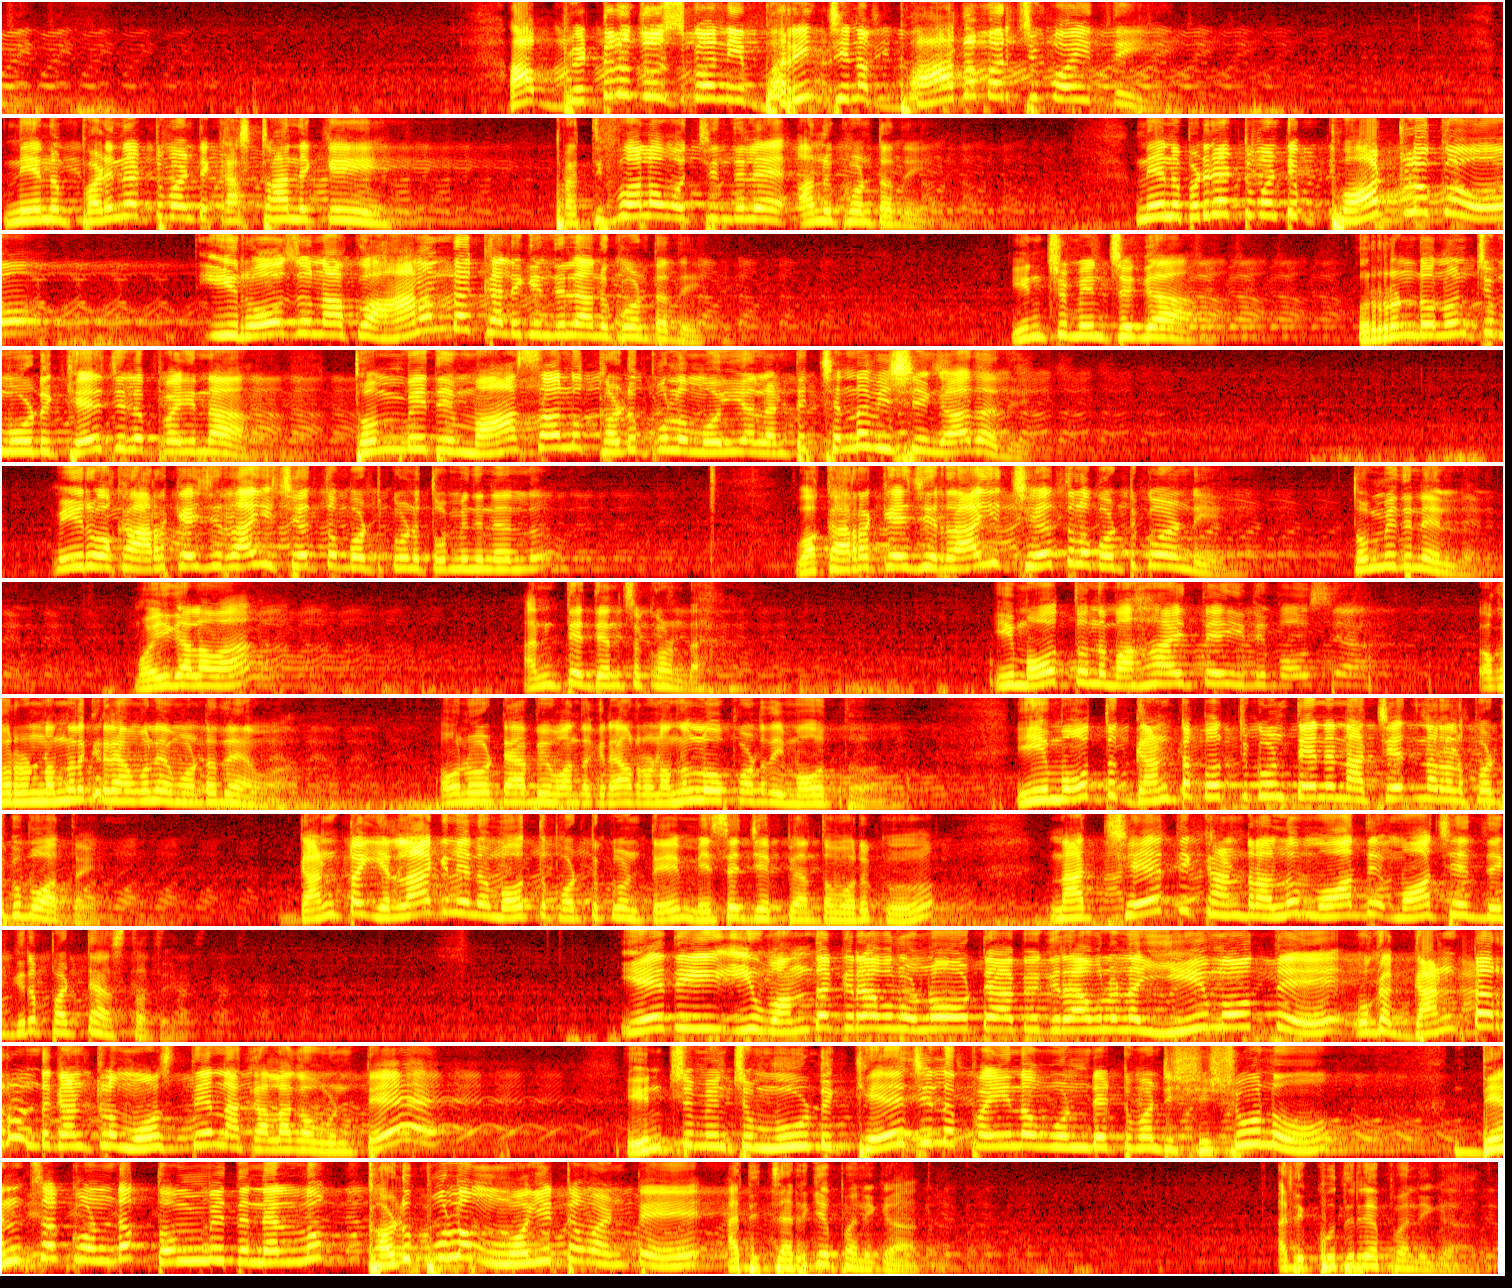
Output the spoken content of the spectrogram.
ఆ బిడ్డను చూసుకొని భరించిన బాధ మర్చిపోయింది నేను పడినటువంటి కష్టానికి ప్రతిఫలం వచ్చిందిలే అనుకుంటుంది. నేను పడినటువంటి పాటలకు ఈరోజు నాకు ఆనందం కలిగిందిలే అనుకుంటుంది. ఇంచుమించుగా రెండు నుంచి మూడు కేజీల పైన తొమ్మిది మాసాలు కడుపులో మొయ్యాలంటే చిన్న విషయం కాదు అది. మీరు ఒక అర కేజీ రాయి చేతితో పట్టుకోండి తొమ్మిది నెలలు. ఒక అర కేజీ రాయి చేతిలో పట్టుకోండి తొమ్మిది నెలలు. మొయ్యగలవా? అంతే దించకుండా. ఈ మోతుంది మహా అయితే ఇది బహుశా ఒక రెండు వందల గ్రాములు ఏమి ఉంటుందేమో. ఓ నూట యాభై వంద గ్రాములు రెండు వందల లోపు ఉంటుంది ఈ మౌత్ ఈ మౌత్ గంట పట్టుకుంటేనే నా చేతి నరాలు పట్టుకుపోతాయి. గంట ఇలాగే నేను మౌత్ పట్టుకుంటే మెసేజ్ చెప్పేంత వరకు నా చేతి కండరాలు మోదే మోచేతి దగ్గర పట్టేస్తుంది. ఏది ఈ వంద గ్రాములు నూట యాభై గ్రాములు ఉన్న ఈ ఒక గంట రెండు గంటలు మోస్తే నాకు అలాగా ఉంటే ఇంచుమించు మూడు కేజీల పైన ఉండేటువంటి శిశువును దించకుండా తొమ్మిది నెలలు కడుపులో మొయ్యటం అంటే అది జరిగే పని కాదు. అది కుదిరే పని కాదు.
